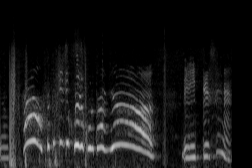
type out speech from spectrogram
Helikopter. Ha, alttaki çocukları kurtaracağız. Beni ittirsene.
